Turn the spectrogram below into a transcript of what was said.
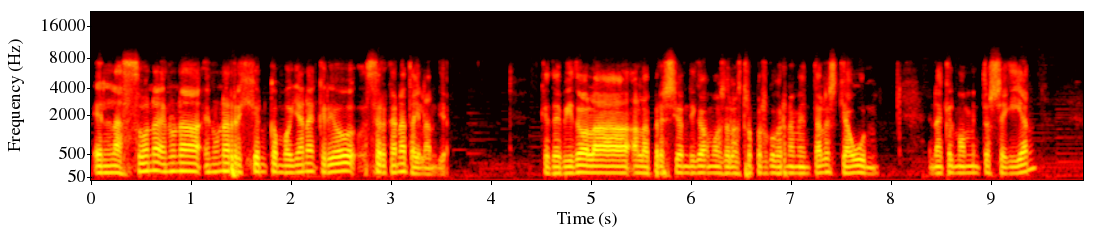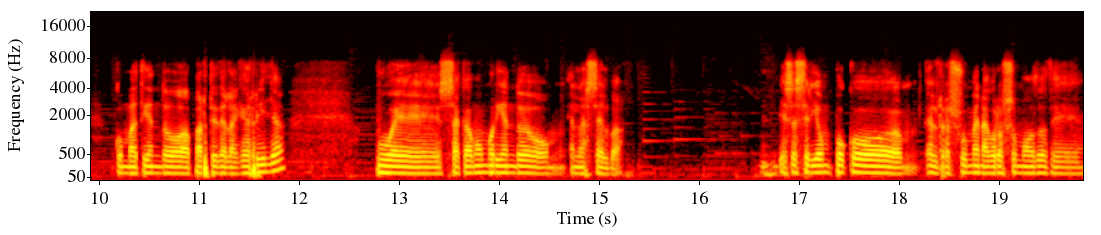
en la zona, en una, en una región camboyana, creo, cercana a Tailandia, que debido a la, presión, digamos, de las tropas gubernamentales que aún en aquel momento seguían combatiendo aparte de la guerrilla, pues acabó muriendo en la selva. Y ese sería un poco el resumen a grosso modo de,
